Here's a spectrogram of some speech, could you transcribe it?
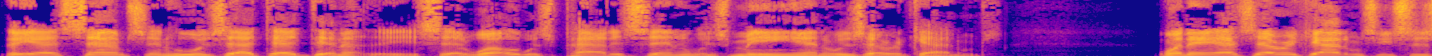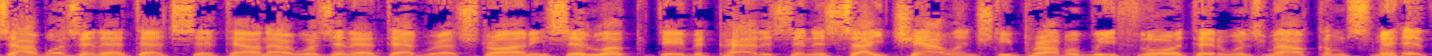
They asked Sampson, who was at that dinner? He said, well, it was Paterson, it was me, and it was Eric Adams. When they asked Eric Adams, he says, I wasn't at that sit down. I wasn't at that restaurant. He said, Look, David Paterson is sight challenged. He probably thought that it was Malcolm Smith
